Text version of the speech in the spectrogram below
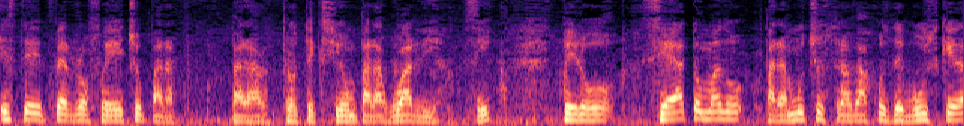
Este perro fue hecho para, para protección, para guardia, ¿sí? Pero se ha tomado para muchos trabajos de búsqueda.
